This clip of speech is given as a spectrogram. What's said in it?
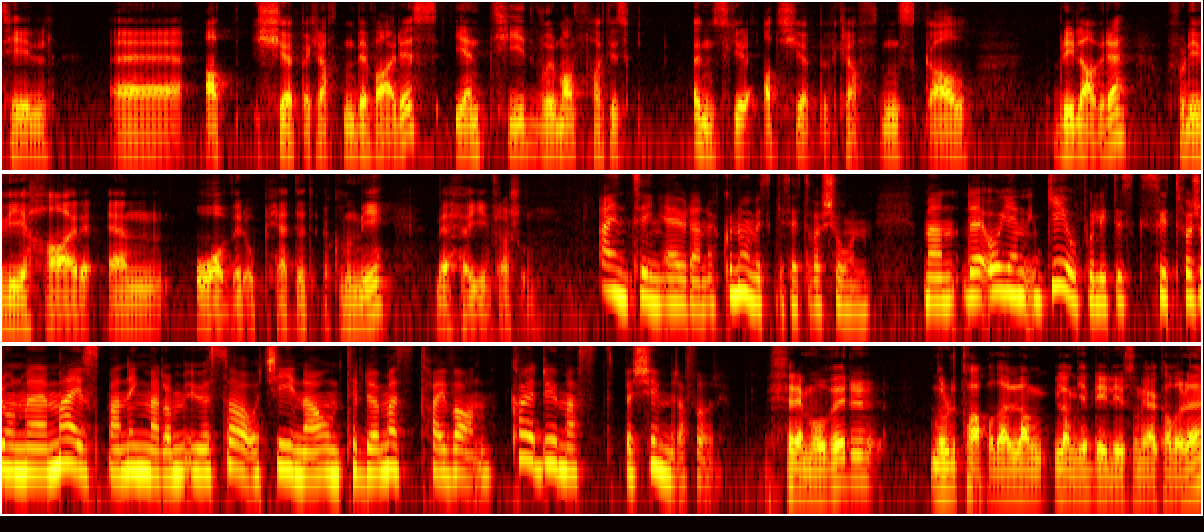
til uh, at kjøpekraften bevares i en tid hvor man faktisk ønsker at kjøpekraften skal bli lavere, fordi vi har en overopphetet økonomi med høy inflasjon. Én ting er jo den økonomiske situasjonen, men det er òg en geopolitisk situasjon med mer spenning mellom USA og Kina om t.d. Taiwan. Hva er du mest bekymra for? Fremover, når du tar på deg lang, lange briller, som jeg kaller det,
